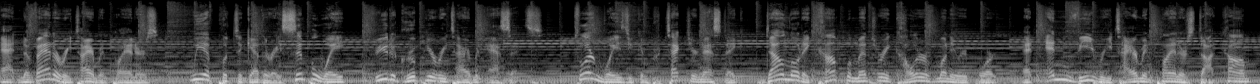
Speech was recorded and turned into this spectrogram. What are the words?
At Nevada Retirement Planners, we have put together a simple way for you to group your retirement assets. To learn ways you can protect your nest egg, download a complimentary Color of Money report at nvretirementplanners.com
